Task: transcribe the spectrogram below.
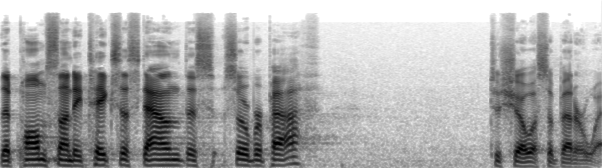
that Palm Sunday takes us down this sober path to show us a better way.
